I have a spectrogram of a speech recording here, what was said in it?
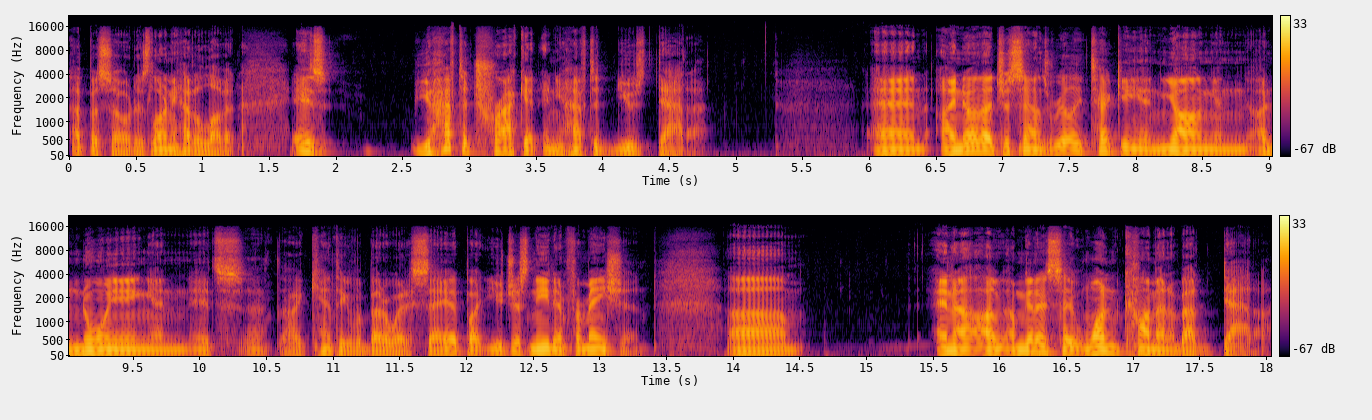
episode is learning how to love it, is you have to track it and you have to use data. And I know that just sounds really techy and young and annoying, and it's, I can't think of a better way to say it, but you just need information. Um, and I, I'm going to say one comment about data.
